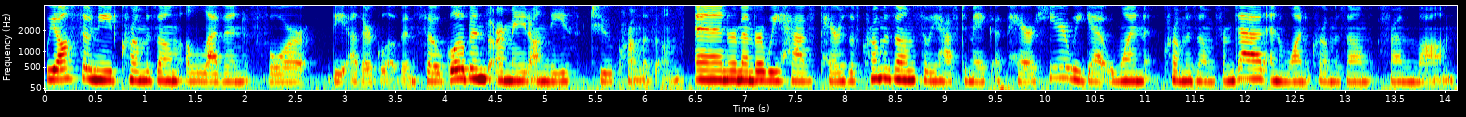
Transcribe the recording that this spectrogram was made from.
We also need chromosome 11 for the other globins. So globins are made on these two chromosomes. And remember, we have pairs of chromosomes, so we have to make a pair here. We get one chromosome from dad and one chromosome from mom.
